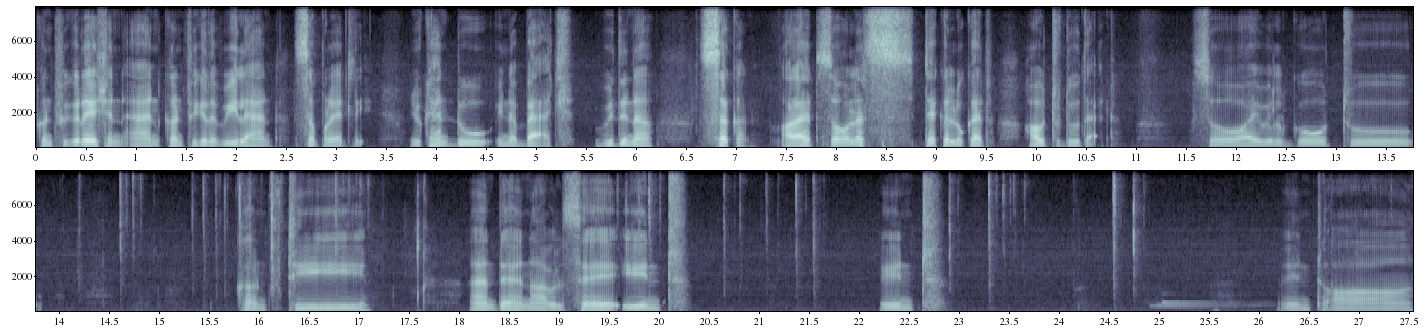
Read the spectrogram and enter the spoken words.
configuration and configure the VLAN separately. You can do in a batch within a second. Alright, so let's take a look at how to do that. So I will go to conft and then I will say int int int uh,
